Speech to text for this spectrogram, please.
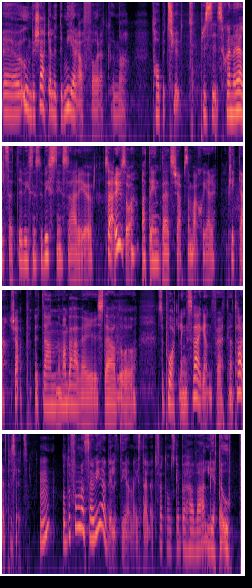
eh, undersöka lite mera för att kunna ta beslut. Precis, generellt sett i business to business så är det ju så, är det ju så att det inte är ett köp som bara sker klicka köp utan man behöver stöd och support längs vägen för att kunna ta ett beslut. Mm. Och då får man servera det lite grann istället för att de ska behöva leta upp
